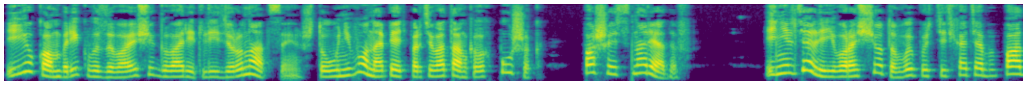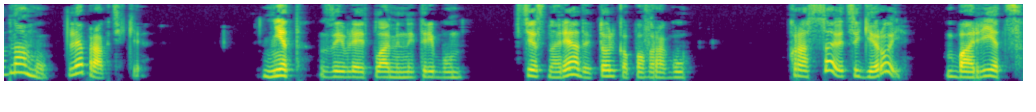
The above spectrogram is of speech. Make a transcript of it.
Ее комбриг, вызывающий, говорит лидеру нации, что у него на пять противотанковых пушек по шесть снарядов. И нельзя ли его расчетом выпустить хотя бы по одному для практики? «Нет», — заявляет пламенный трибун, все снаряды только по врагу. Красавец и герой, борец.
